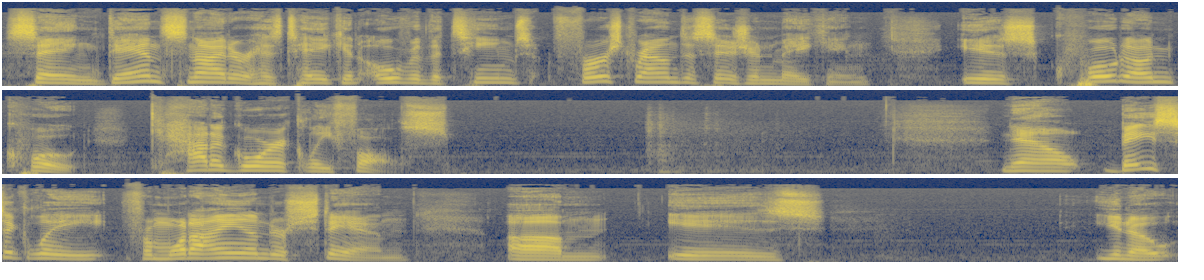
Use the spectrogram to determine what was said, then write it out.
saying Dan Snyder has taken over the team's first round decision making is quote unquote categorically false. Now, basically, from what I understand, um, is you know,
